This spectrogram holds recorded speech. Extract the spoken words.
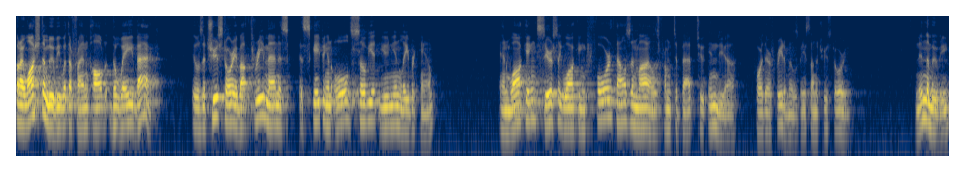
but I watched a movie with a friend called The Way Back. It was a true story about three men es- escaping an old Soviet Union labor camp and walking, seriously walking 4,000 miles from Tibet to India for their freedom. It was based on a true story. And in the movie,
